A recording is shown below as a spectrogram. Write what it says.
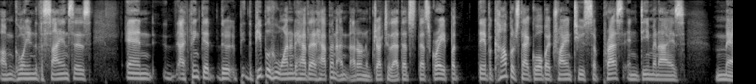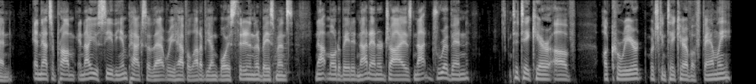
um, going into the sciences. And I think that the the people who wanted to have that happen, I, I don't object to that. That's that's great. But they've accomplished that goal by trying to suppress and demonize men. And that's a problem. And now you see the impacts of that, where you have a lot of young boys sitting in their basements, not motivated, not energized, not driven to take care of a career, which can take care of a family,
